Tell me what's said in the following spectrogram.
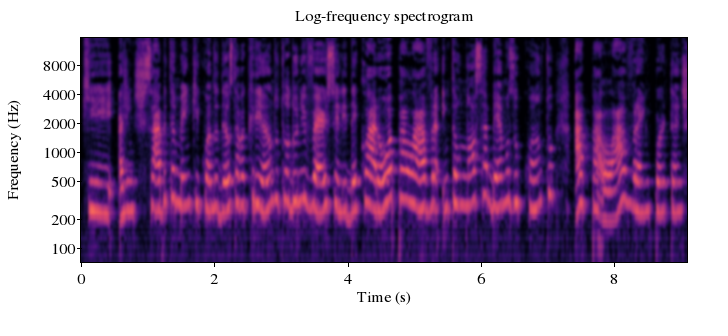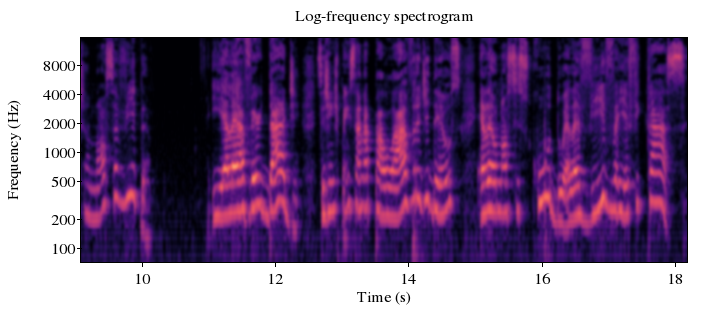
Que a gente sabe também que quando Deus estava criando todo o universo, ele declarou a palavra. Então nós sabemos o quanto a palavra é importante na nossa vida. E ela é a verdade. Se a gente pensar na palavra de Deus, ela é o nosso escudo, ela é viva e eficaz.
